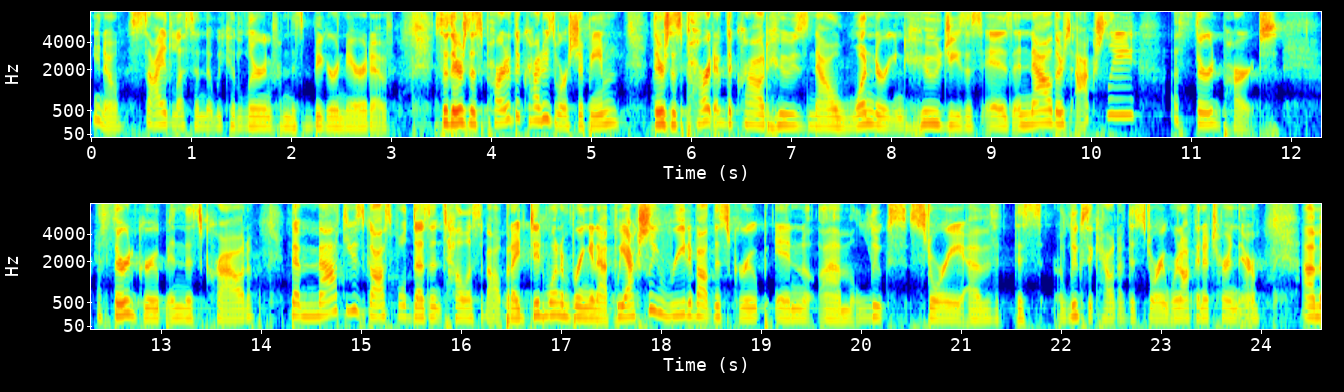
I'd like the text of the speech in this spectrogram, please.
you know, side lesson that we could learn from this bigger narrative. So there's this part of the crowd who's worshiping, there's this part of the crowd who's now wondering who Jesus is, and now there's actually a third part a third group in this crowd that Matthew's gospel doesn't tell us about, but I did want to bring it up. We actually read about this group in um, Luke's story of this, or Luke's account of this story. We're not going to turn there. Um,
